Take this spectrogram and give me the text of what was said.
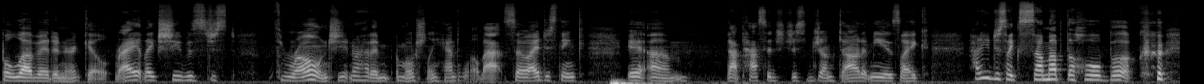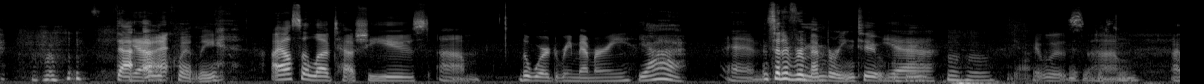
beloved and her guilt right? Like she was just thrown. She didn't know how to emotionally handle all that. So i just think it um that passage just jumped out at me as like how do you just like sum up the whole book that yeah, eloquently I also loved how she used um the word rememory. Yeah. And instead of remembering too. Yeah. Mm-hmm. Mm-hmm. Yeah. It was. Um, I,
